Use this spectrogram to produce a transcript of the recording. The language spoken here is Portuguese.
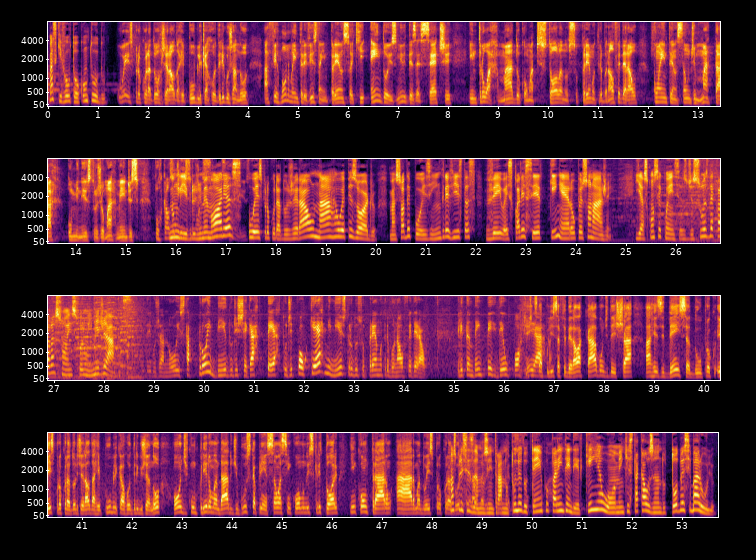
mas que voltou com tudo. O ex-procurador-geral da República, Rodrigo Janot, afirmou numa entrevista à imprensa que, em 2017, entrou armado com uma pistola no Supremo Tribunal Federal com a intenção de matar o ministro Gilmar Mendes por causa Num de livro de memórias, o ex-procurador-geral narra o episódio, mas só depois, em entrevistas, veio a esclarecer quem era o personagem. E as consequências de suas declarações foram imediatas. Rodrigo Janot está proibido de chegar perto de qualquer ministro do Supremo Tribunal Federal. Ele também perdeu o porte de Agentes da arma. Polícia Federal acabam de deixar a residência do procu- ex-procurador-geral da República, Rodrigo Janot, onde cumpriram mandado de busca e apreensão, assim como no escritório encontraram a arma do ex-procurador. Nós precisamos entrar no túnel do tempo para entender quem é o homem que está causando todo esse barulho.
